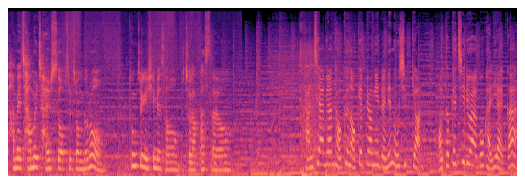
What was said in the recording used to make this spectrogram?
밤에 잠을 잘 수 없을 정도로 통증이 심해서 무척 아팠어요. 방치하면 더 큰 어깨병이 되는 50견. 어떻게 치료하고 관리할까?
